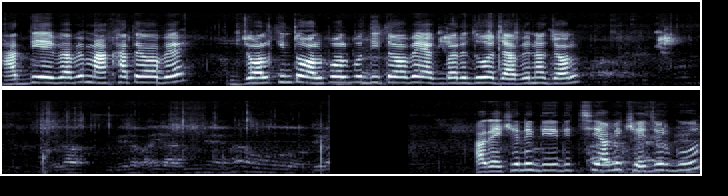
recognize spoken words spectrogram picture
হাত দিয়ে এভাবে মাখাতে হবে। জল কিন্তু অল্প অল্প দিতে হবে, একবারে দেওয়া যাবে না জল। আর এখানে দিয়ে দিচ্ছি আমি খেজুর গুড়।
